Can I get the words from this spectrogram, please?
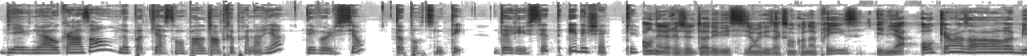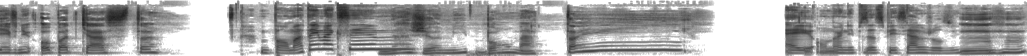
Bienvenue à Aucun hasard, le podcast où on parle d'entrepreneuriat, d'évolution, d'opportunités, de réussite et d'échecs. On est le résultat des décisions et des actions qu'on a prises. Il n'y a aucun hasard. Bienvenue au podcast. Bon matin, Maxime! Najomi, bon matin. Hey, on a un épisode spécial aujourd'hui. Mhm.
